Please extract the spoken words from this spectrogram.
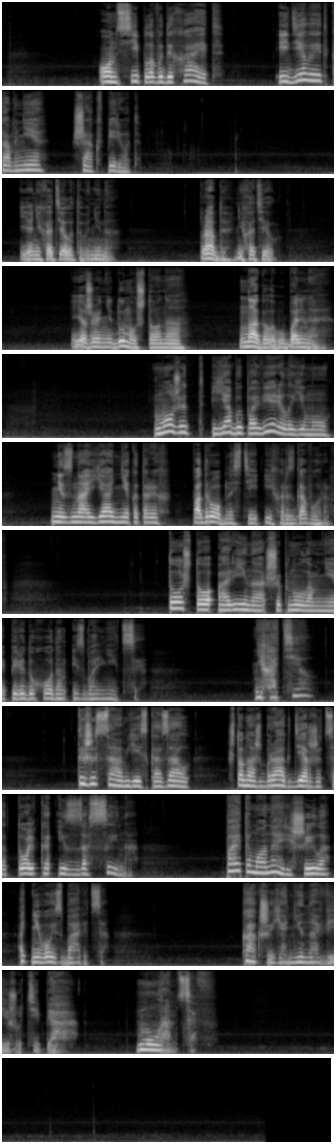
Он сипло выдыхает и делает ко мне шаг вперед. Я не хотел этого, Нина. Правда, не хотел. Я же не думал, что она на голову больная. Может, я бы поверила ему, не зная некоторых подробностей их разговоров. То, что Арина шепнула мне перед уходом из больницы. «Не хотел? Ты же сам ей сказал, что наш брак держится только из-за сына. Поэтому она и решила от него избавиться. Как же я ненавижу тебя, Муромцев!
